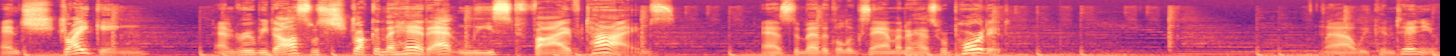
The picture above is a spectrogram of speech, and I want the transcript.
and striking and Ruby Doss was struck in the head at least five times, as the medical examiner has reported. Now we continue.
